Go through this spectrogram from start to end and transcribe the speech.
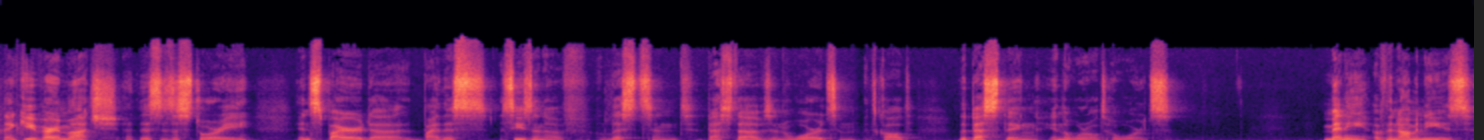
Thank you very much. Uh, this is a story inspired uh, by this season of lists and best ofs and awards, and it's called the Best Thing in the World Awards. Many of the nominees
